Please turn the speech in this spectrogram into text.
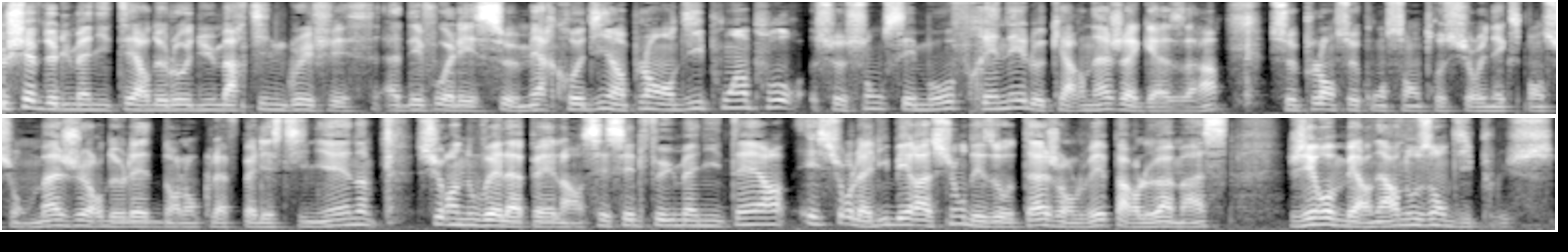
Le chef de l'humanitaire de l'ONU, Martin Griffith, a dévoilé ce mercredi un plan en 10 points pour, ce sont ses mots, freiner le carnage à Gaza. Ce plan se concentre sur une expansion majeure de l'aide dans l'enclave palestinienne, sur un nouvel appel à un cessez-le-feu humanitaire et sur la libération des otages enlevés par le Hamas. Jérôme Bernard nous en dit plus.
